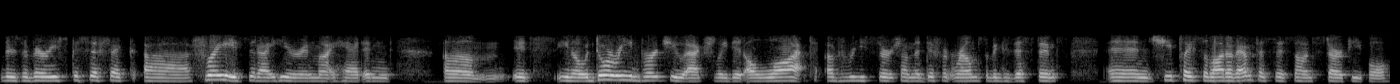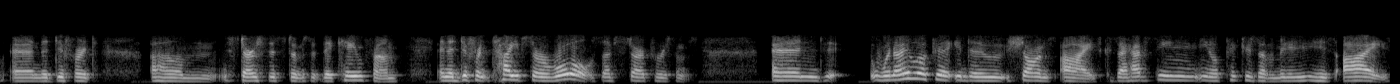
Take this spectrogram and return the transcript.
there's a very specific uh, phrase that I hear in my head, and um, it's you know Doreen Virtue actually did a lot of research on the different realms of existence and she placed a lot of emphasis on star people and the different um, star systems that they came from and the different types or roles of star persons. And when I look uh, into Sean's eyes, because I have seen you know pictures of him, in his eyes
